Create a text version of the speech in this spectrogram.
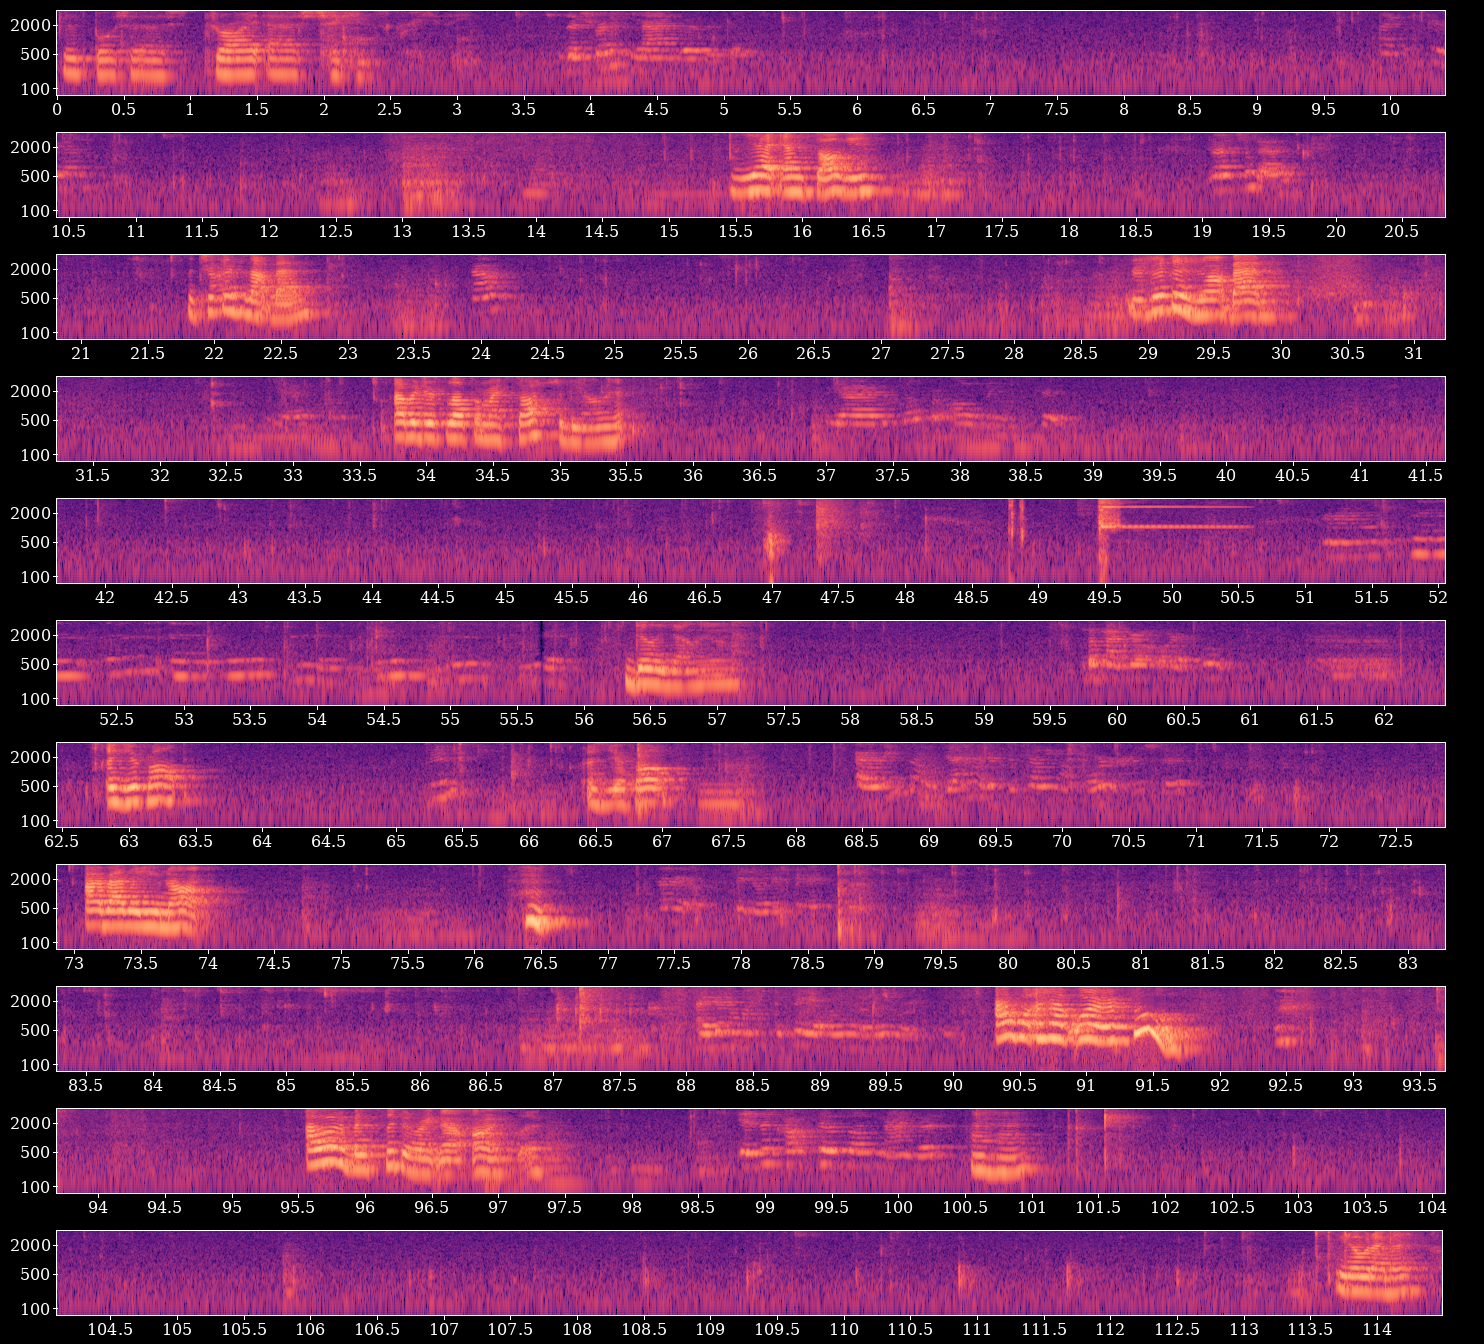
This bullshit ass, dry ass chicken's crazy. The shrimp's not Yeah, and soggy. Not too bad. The chicken's not bad. Huh? The chicken's not bad. I would just love for my sauce to be on it. Yeah, I would go for all wings too. Dilly dally on. But my girl ordered food. It's your fault. Hmm? It's your fault. At least I'm generous to tell you I'm ordering shit. I'd rather you not. I don't know. They do it for next time. I didn't want you to pay your own delivery fee. I wouldn't have ordered food. I would have been sleeping right now, honestly. Isn't cocktail sauce not good? Mm-hmm. You know what I miss?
